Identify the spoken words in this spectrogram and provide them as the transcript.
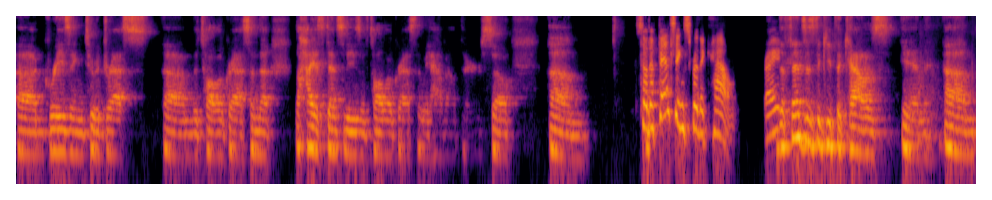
uh, grazing to address um, the tall oat grass and the, the highest densities of tall oat grass that we have out there. So, um, so the fencing's for the cow, right? The fence is to keep the cows in. Um,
